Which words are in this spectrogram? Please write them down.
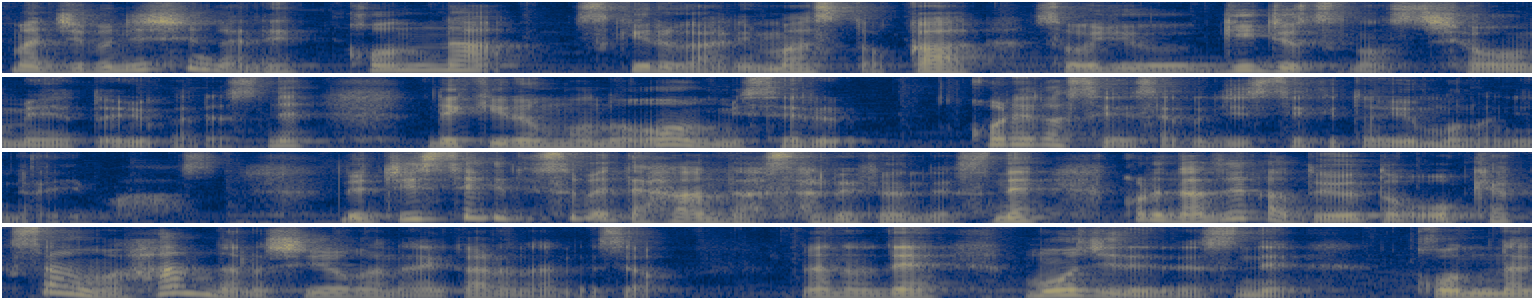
まあ、自分自身がね、こんなスキルがありますとか、そういう技術の証明というかですね、できるものを見せる。これが制作実績というものになります。で、実績で全て判断されるんですね。これなぜかというと、お客さんは判断のしようがないからなんですよ。なので、文字でですね、こんな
